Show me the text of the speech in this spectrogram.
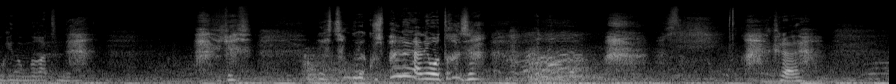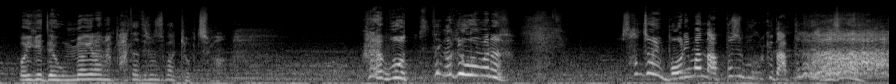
오긴 온것 같은데 아, 이게 이게 1998년이 아니면 어떡하지? 아, 그래 뭐 이게 내 운명이라면 받아들이는 수밖에 없지 뭐 그래 뭐 생각해보면은 선정이 머리만 나쁘지 뭐 그렇게 나쁜 건 아니잖아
